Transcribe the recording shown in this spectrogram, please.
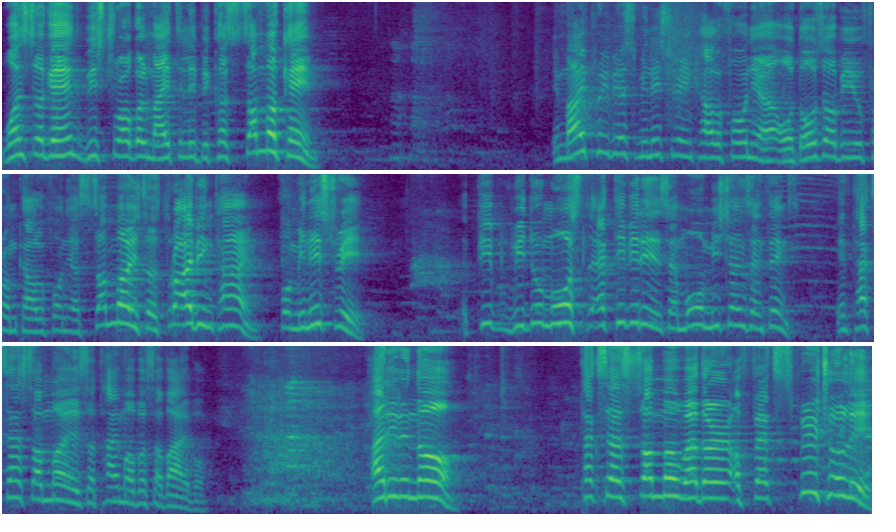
Once again, we struggled mightily because summer came. In my previous ministry in California, or those of you from California, summer is a thriving time for ministry. People, we do most activities and more missions and things. In Texas, summer is a time of a survival. I didn't know. Texas summer weather affects spiritually.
